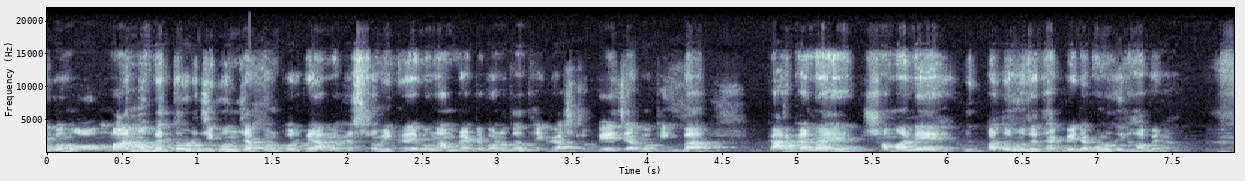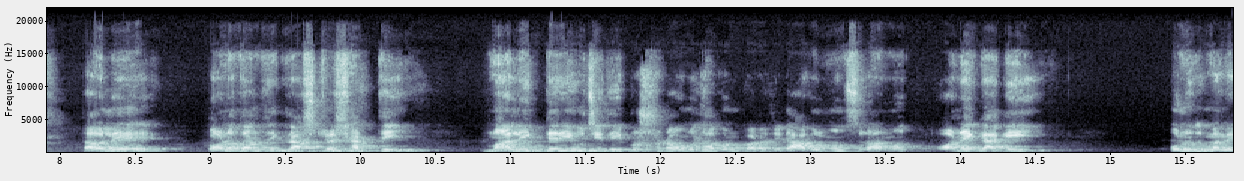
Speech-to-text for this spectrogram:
এবং মানবেতর জীবনযাপন করবে আমাদের শ্রমিকরা এবং আমরা একটা গণতান্ত্রিক রাষ্ট্র পেয়ে যাব কিংবা কারখানায় সমানে উৎপাদন হতে থাকবে। এটা কোনোদিন হবে না। তাহলে গণতান্ত্রিক রাষ্ট্রের স্বার্থেই মালিকদেরই উচিত এই প্রশ্নটা অনুধাবন করা, যেটা আবুল মনসুর আহমদ অনেক আগেই মানে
